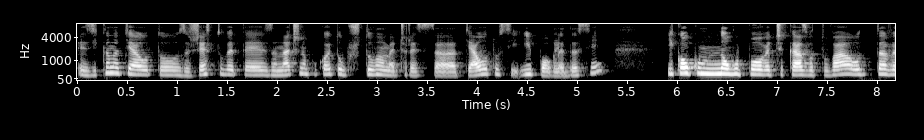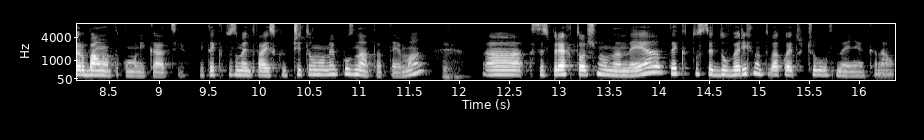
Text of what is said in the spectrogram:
езика на тялото, за жестовете, за начина по който общуваме чрез тялото си и погледа си и колко много повече казва това от вербалната комуникация. И тъй като за мен това е изключително непозната тема, а, се спрях точно на нея, тъй като се доверих на това, което чух в нейния канал.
